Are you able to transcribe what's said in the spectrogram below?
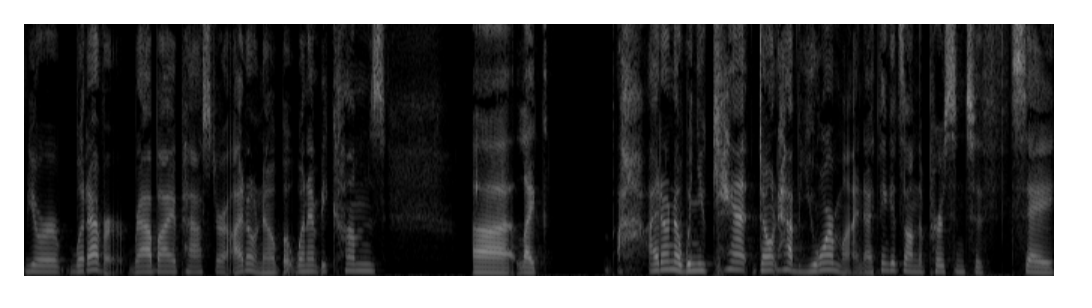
your whatever rabbi pastor i don't know but when it becomes uh like I don't know when you can't don't have your mind. I think it's on the person to say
